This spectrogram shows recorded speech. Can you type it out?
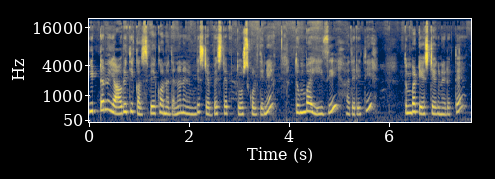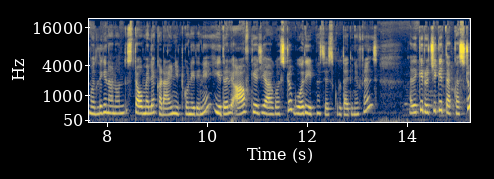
ಹಿಟ್ಟನ್ನು ಯಾವ ರೀತಿ ಕಲಿಸ್ಬೇಕು ಅನ್ನೋದನ್ನು ನಾನು ನಿಮಗೆ ಸ್ಟೆಪ್ ಬೈ ಸ್ಟೆಪ್ ತೋರಿಸ್ಕೊಳ್ತೀನಿ. ತುಂಬ ಈಸಿ ಅದೇ ರೀತಿ ತುಂಬ ಟೇಸ್ಟಿಯಾಗೂ ಇರುತ್ತೆ. ಮೊದಲಿಗೆ ನಾನು ಒಂದು ಸ್ಟವ್ ಮೇಲೆ ಕಡಾಯಿನ ಇಟ್ಕೊಂಡಿದ್ದೀನಿ. ಇದರಲ್ಲಿ ಹಾಫ್ ಕೆ ಜಿ ಆಗೋಷ್ಟು ಗೋಧಿ ಹಿಟ್ಟನ್ನ ಸೇರಿಸ್ಕೊಳ್ತಾ ಇದ್ದೀನಿ ಫ್ರೆಂಡ್ಸ್ ಅದಕ್ಕೆ ರುಚಿಗೆ ತಕ್ಕಷ್ಟು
